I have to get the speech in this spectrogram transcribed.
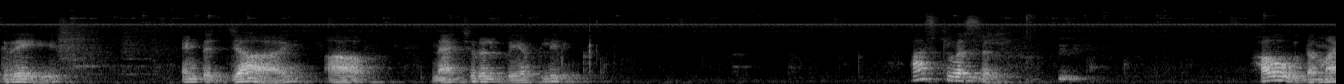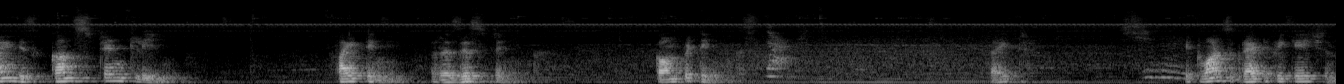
grace, and the joy of natural way of living. Ask yourself how the mind is constantly fighting, resisting, competing, right? It wants gratification.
